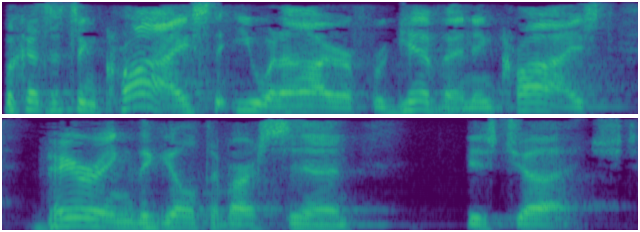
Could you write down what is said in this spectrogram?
Because it's in Christ that you and I are forgiven. In Christ, bearing the guilt of our sin is judged.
